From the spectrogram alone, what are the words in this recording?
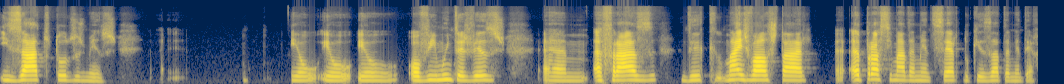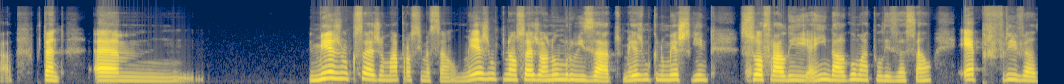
exato todos os meses. Eu, eu, eu ouvi muitas vezes um, a frase de que mais vale estar uh, aproximadamente certo do que exatamente errado. Portanto, um, mesmo que seja uma aproximação, mesmo que não seja o número exato, mesmo que no mês seguinte sofra ali ainda alguma atualização, é preferível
